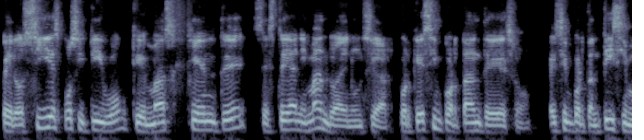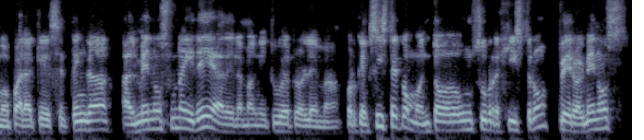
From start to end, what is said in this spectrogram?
Pero sí es positivo que más gente se esté animando a denunciar, porque es importante eso, es importantísimo para que se tenga al menos una idea de la magnitud del problema, porque existe como en todo un subregistro, pero al menos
